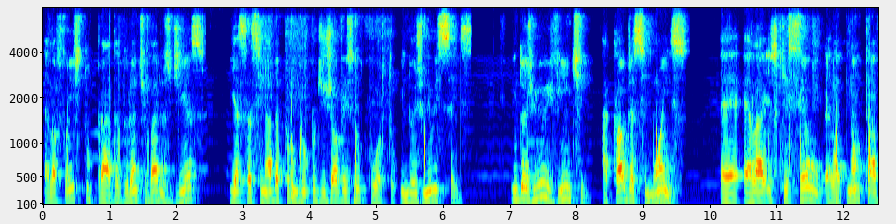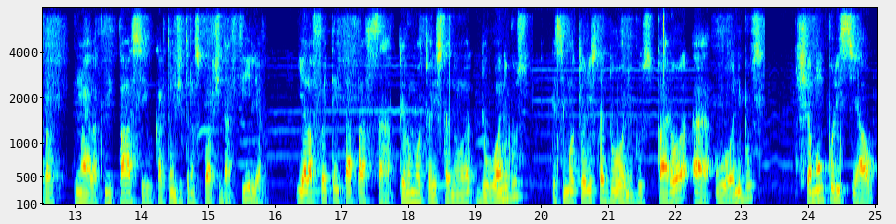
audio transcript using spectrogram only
ela foi estuprada durante vários dias e assassinada por um grupo de jovens no Porto, em 2006. Em 2020, a Cláudia Simões, é, ela esqueceu, ela não estava com ela com o passe, o cartão de transporte da filha, e ela foi tentar passar pelo motorista no, do ônibus. Esse motorista do ônibus parou a, o ônibus, chamou um policial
